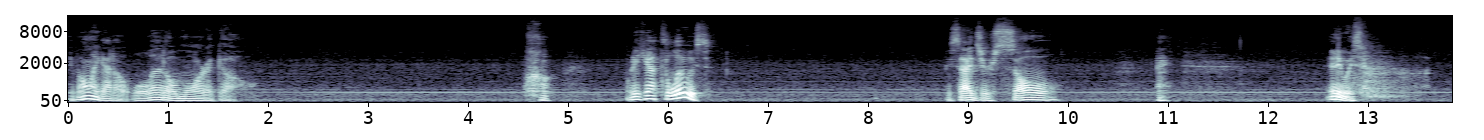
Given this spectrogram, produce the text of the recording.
you've only got a little more to go. what do you got to lose? Besides your soul. Anyways,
